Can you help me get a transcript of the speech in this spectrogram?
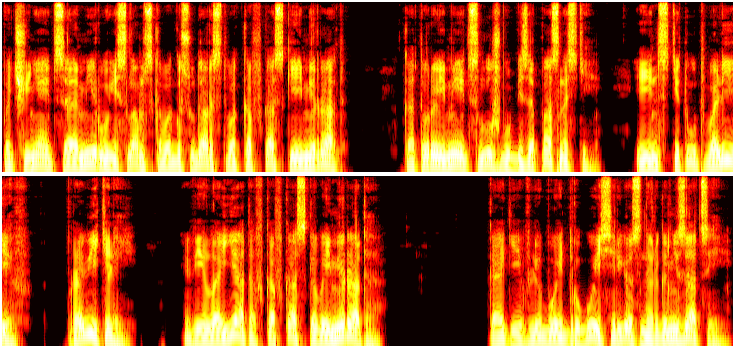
подчиняется амиру исламского государства Кавказский Эмират, который имеет службу безопасности и институт валиев, правителей, вилаятов Кавказского Эмирата. Как и в любой другой серьезной организации,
